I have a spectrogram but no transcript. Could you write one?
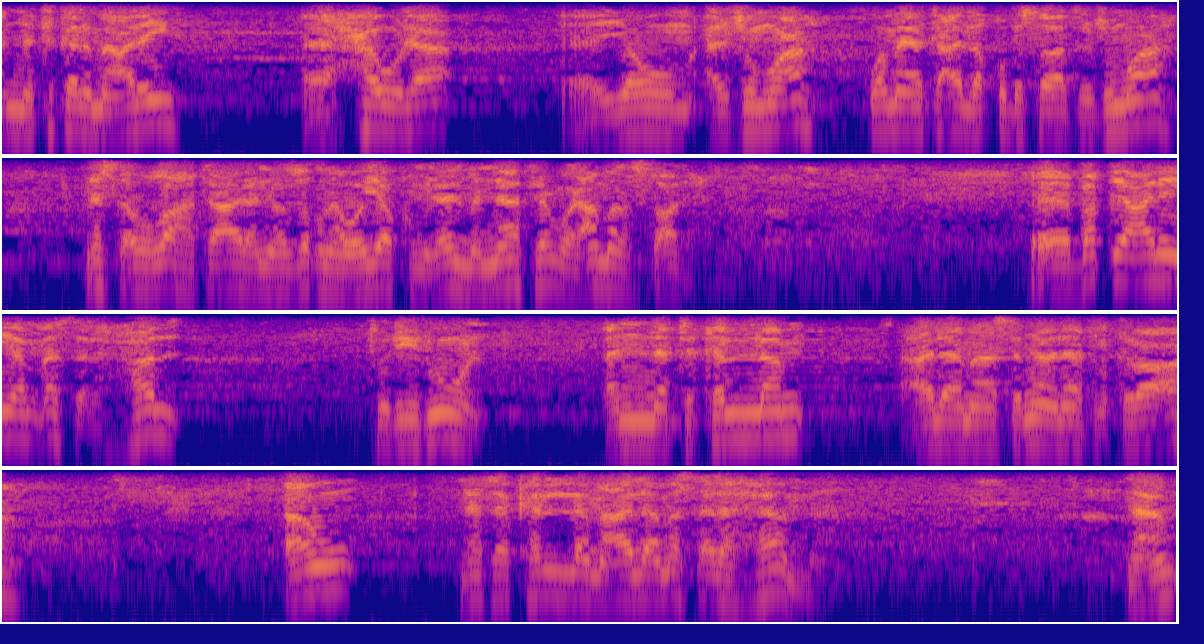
أن نتكلم عليه حول يوم الجمعة وما يتعلق بصلاة الجمعة نسأل الله تعالى أن يرزقنا وإياكم العلم النافع والعمل الصالح. بقي علي مسألة هل تريدون أن نتكلم على ما سمعنا في القراءة؟ أو نتكلم على مسألة هامة؟ نعم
